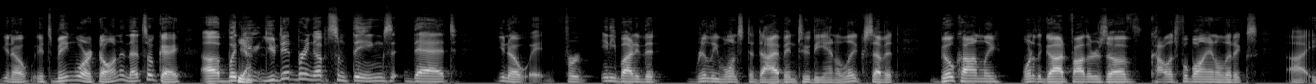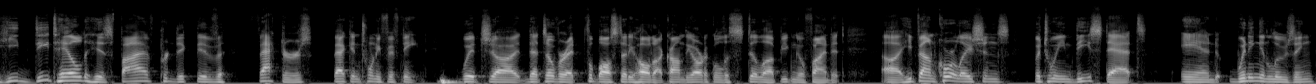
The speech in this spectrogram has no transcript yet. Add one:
you know it's being worked on, and that's okay. Uh, but yeah. you you did bring up some things that you know for anybody that really wants to dive into the analytics of it. Bill Connelly, one of the godfathers of college football analytics, uh, he detailed his five predictive factors back in 2015, which uh, that's over at footballstudyhall.com. The article is still up. You can go find it. Uh, he found correlations between these stats and winning and losing,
